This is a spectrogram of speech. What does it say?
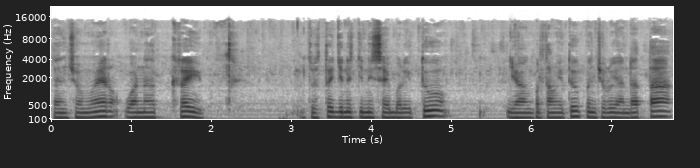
ransomware WannaCry terus jenis-jenis cyber itu yang pertama itu pencurian data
